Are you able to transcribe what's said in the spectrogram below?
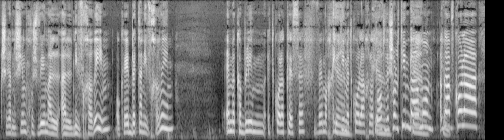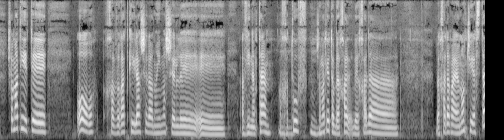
כשאנשים חושבים על, על נבחרים, אוקיי, בית הנבחרים, הם מקבלים את כל הכסף ומחליטים כן, את כל ההחלטות כן, ושולטים כן, בהמון. כן. אגב, כל ה... שמעתי את אה, אור, חברת קהילה שלנו, אימא של אה, אה, אבינתן, החטוף, שמעתי אותה באחד, באחד, ה... באחד הראיונות שהיא עשתה,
